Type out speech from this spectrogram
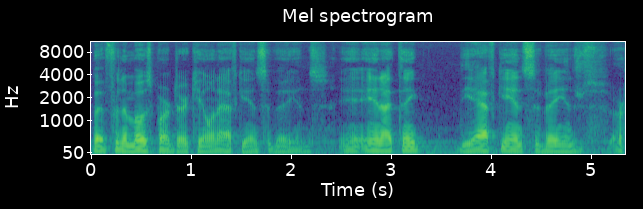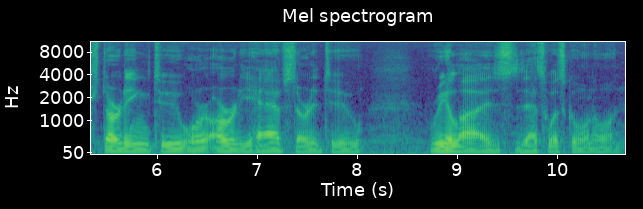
but for the most part, they're killing Afghan civilians. And, and I think the Afghan civilians are starting to, or already have started to, realize that's what's going on.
